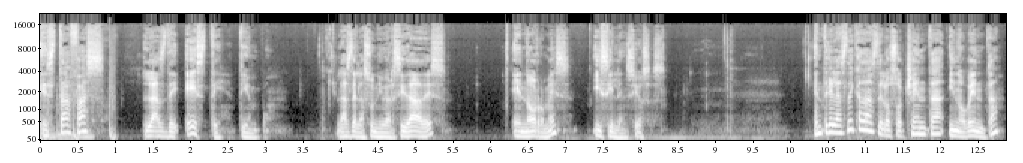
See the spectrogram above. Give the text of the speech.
Estafas, las de este tiempo, las de las universidades, enormes y silenciosas. Entre las décadas de los 80 y 90,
